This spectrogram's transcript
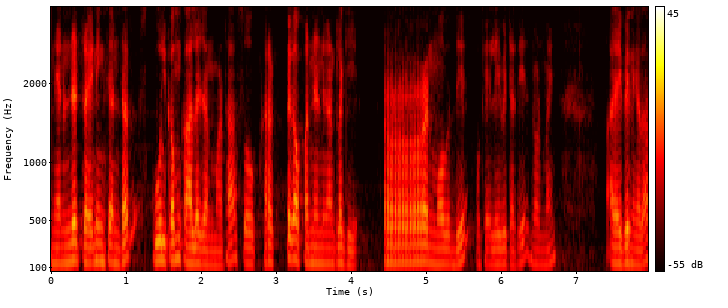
నేనుండే training center school cum college అనమాట సో కరెక్ట్గా పన్నెండు గంటలకి ట్రర్ అని మోగుద్ది. ఓకే లీవ్ ఇట్ అది. Don't mind. అది అయిపోయింది కదా.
